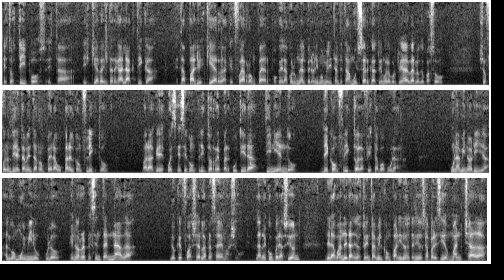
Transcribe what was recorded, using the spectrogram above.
estos tipos, esta izquierda intergaláctica, esta palio izquierda que fue a romper, porque la columna del peronismo militante estaba muy cerca, tuvimos la oportunidad de ver lo que pasó, ellos fueron directamente a romper, a buscar el conflicto, para que después ese conflicto repercutiera tiniendo de conflicto a la fiesta popular. Una minoría, algo muy minúsculo, que no representa en nada lo que fue ayer la Plaza de Mayo. La recuperación de las banderas de los 30.000 compañeros detenidos desaparecidos manchada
